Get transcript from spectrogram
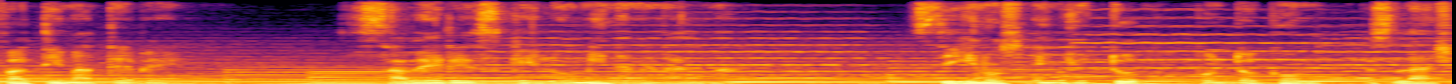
Fátima TV. Saberes que iluminan el alma. Síguenos en youtube.com slash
